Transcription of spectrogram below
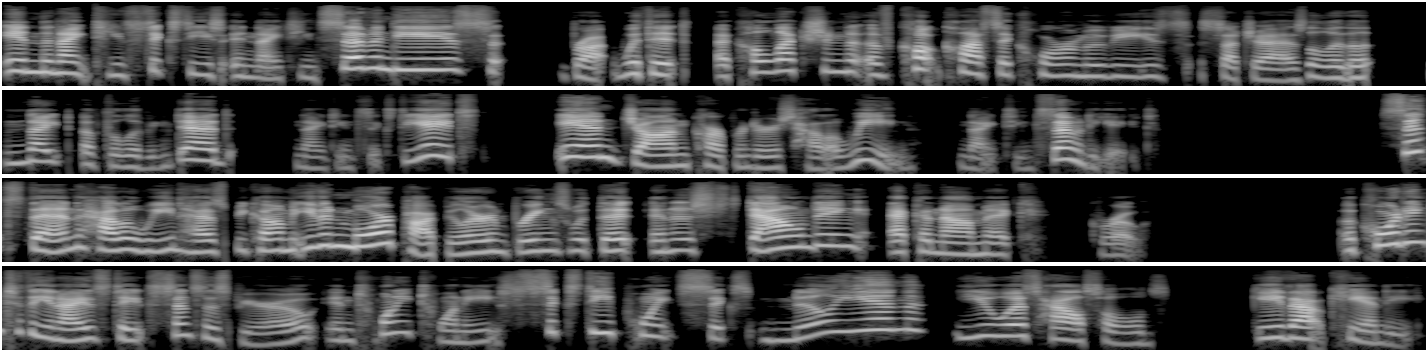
In the 1960s and 1970s, brought with it a collection of cult classic horror movies such as The Night of the Living Dead, 1968, and John Carpenter's Halloween, 1978. Since then, Halloween has become even more popular and brings with it an astounding economic growth. According to the United States Census Bureau, in 2020, 60.6 million U.S. households gave out candy.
